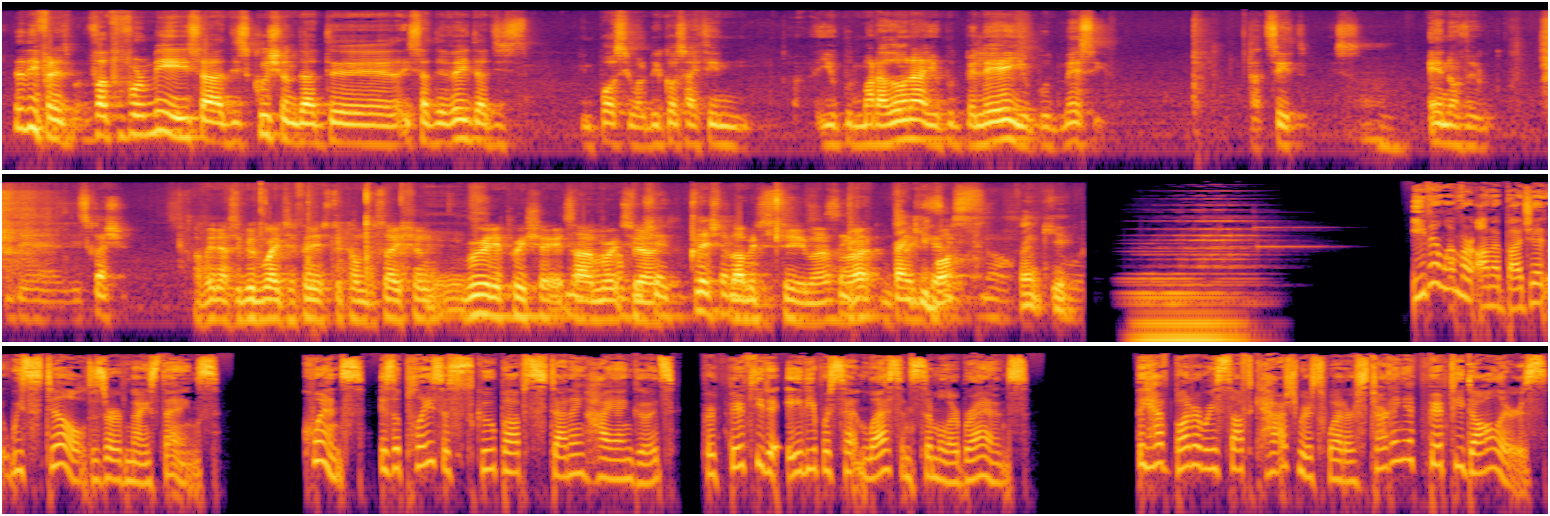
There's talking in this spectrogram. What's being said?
the difference. But for me, it's a discussion that uh, is a debate that is impossible because I think you put Maradona, you put Pelé, you put Messi. That's it. It's end of the, the discussion. I think that's a good way to finish the conversation. Really appreciate your time, No, Mauricio. appreciate it. Pleasure. Lovely to see you, man. Thank All you. Thank you, care. boss. No. Thank you. Even when we're on a budget, we still deserve nice things. Quince is a place to scoop up stunning high-end goods for 50 to 80% less than similar brands. They have buttery soft cashmere sweaters starting at $50,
